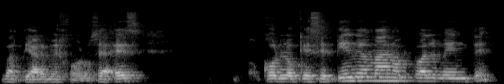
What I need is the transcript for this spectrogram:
batear mejor. O sea, es con lo que se tiene a mano actualmente,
